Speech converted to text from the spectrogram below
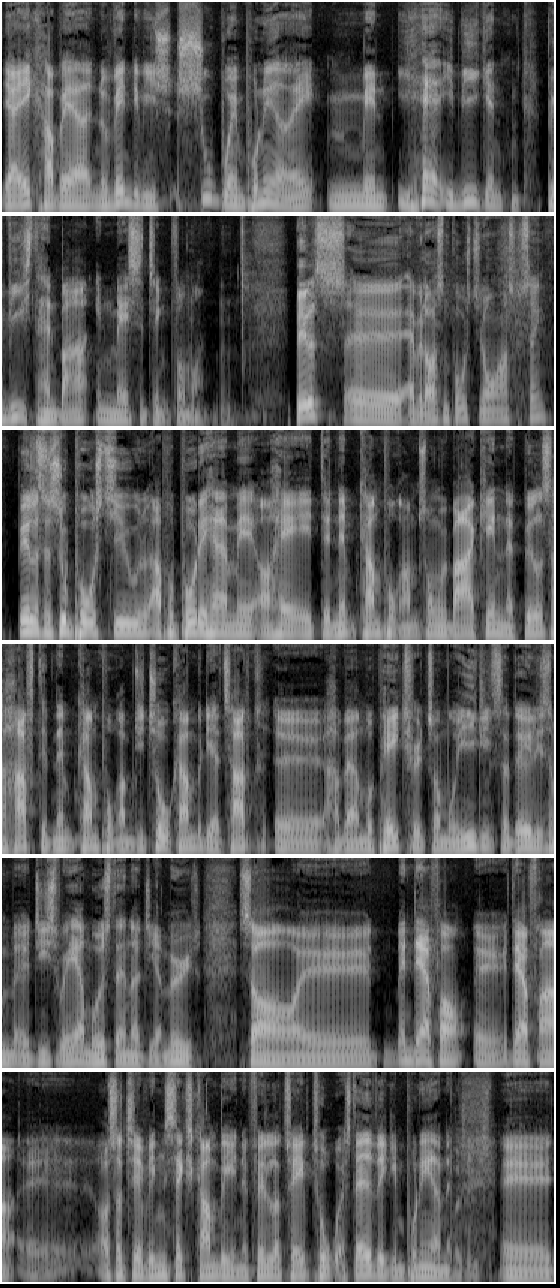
jeg ikke har været nødvendigvis super imponeret af, men i her i weekenden beviste han bare en masse ting for mig. Bills øh, er vel også en positiv overraskelse, ikke? Bills er super positive. Apropos det her med at have et uh, nemt kampprogram, så må vi bare erkende, at Bills har haft et nemt kampprogram. De to kampe, de har tabt, øh, har været mod Patriots og mod Eagles, og det er ligesom øh, de svære modstandere, de har mødt. Så, øh, men derfor, øh, derfra, øh, og så til at vinde seks kampe i NFL og tabe to, er stadigvæk imponerende. Øh,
